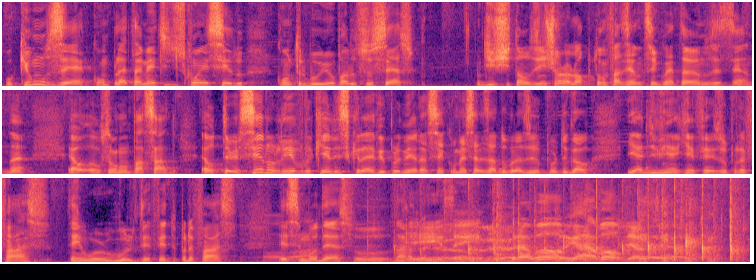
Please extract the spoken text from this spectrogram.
O que um Zé, completamente desconhecido, contribuiu para o sucesso de Chitãozinho e Chororó, que estão fazendo 50 anos esse ano, né? É o, o ano passado. É o terceiro livro que ele escreve, o primeiro a ser comercializado no Brasil e Portugal. E adivinha quem fez o prefácio? Tem o orgulho de ter feito o prefácio. Oh. Esse modesto narrador. Isso, hein? Bravo, Obrigado. bravo.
